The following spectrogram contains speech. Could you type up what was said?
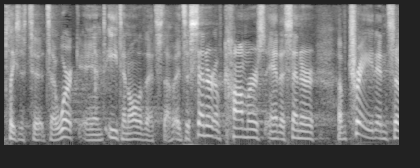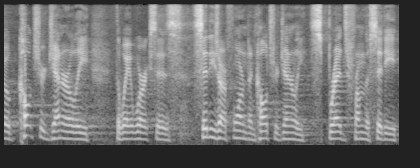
places to, to work and eat and all of that stuff. It's a center of commerce and a center of trade. And so, culture generally, the way it works is cities are formed and culture generally spreads from the city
